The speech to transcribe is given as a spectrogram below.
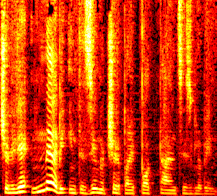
če ljudje ne bi intenzivno črpali podtalnice iz globin.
